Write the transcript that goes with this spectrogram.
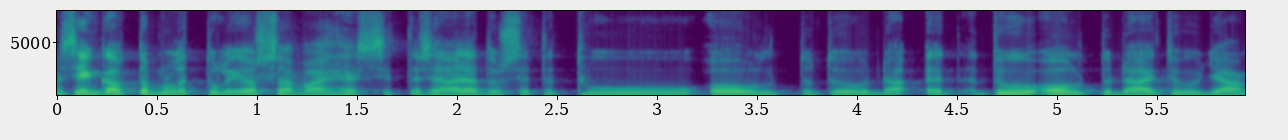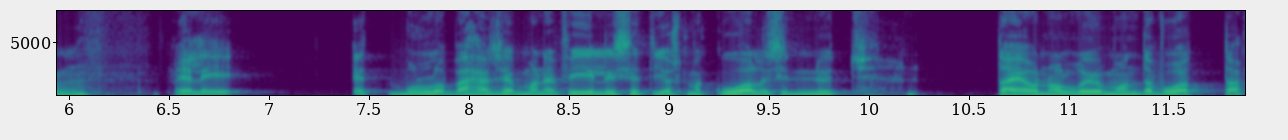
Sen kautta mulle tuli jossain vaiheessa sitten se ajatus, että too old to, to, too old to die too young, eli että mulla on vähän semmoinen fiilis, että jos mä kuolisin nyt, tai on ollut jo monta vuotta,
